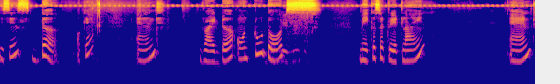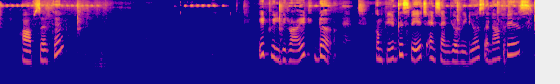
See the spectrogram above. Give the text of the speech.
this is the okay? And write the on two dots. Make a straight line. And half circle. It will be right the. Complete this page and send your videos. Allah hafiz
